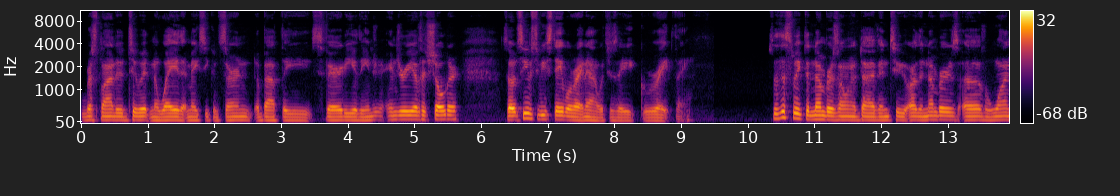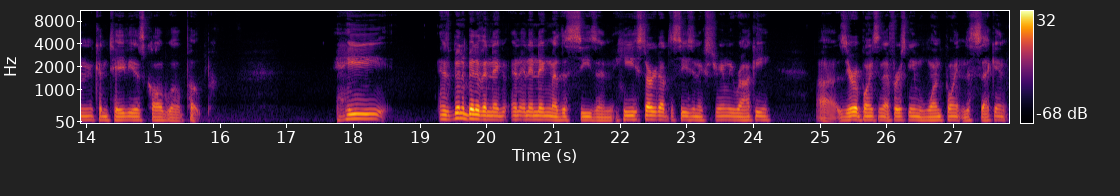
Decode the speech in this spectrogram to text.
responded to it in a way that makes you concerned about the severity of the inj- injury of his shoulder so it seems to be stable right now which is a great thing so this week the numbers i want to dive into are the numbers of one Kentavious Caldwell Pope he has been a bit of an, an enigma this season. He started out the season extremely rocky. Uh, zero points in that first game, one point in the second.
